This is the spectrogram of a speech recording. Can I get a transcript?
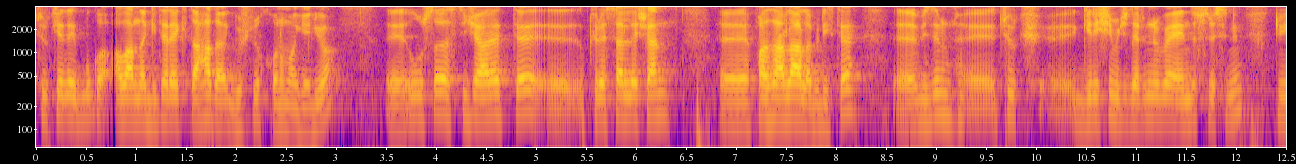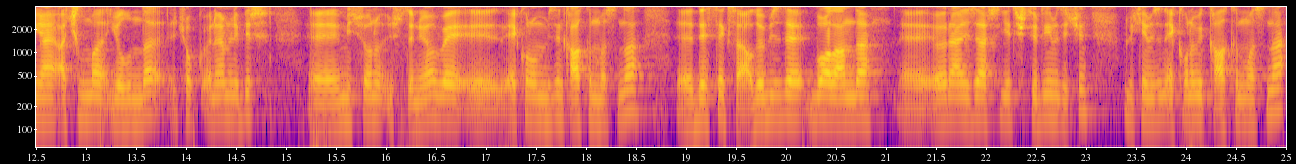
Türkiye'de bu alanda giderek daha da güçlü konuma geliyor. E, uluslararası ticarette e, küreselleşen e, pazarlarla birlikte e, bizim e, Türk e, girişimcilerinin ve endüstrisinin dünyaya açılma yolunda çok önemli bir e, misyonu üstleniyor ve e, ekonomimizin kalkınmasına e, destek sağlıyor. Biz de bu alanda e, öğrenciler yetiştirdiğimiz için ülkemizin ekonomik kalkınmasına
